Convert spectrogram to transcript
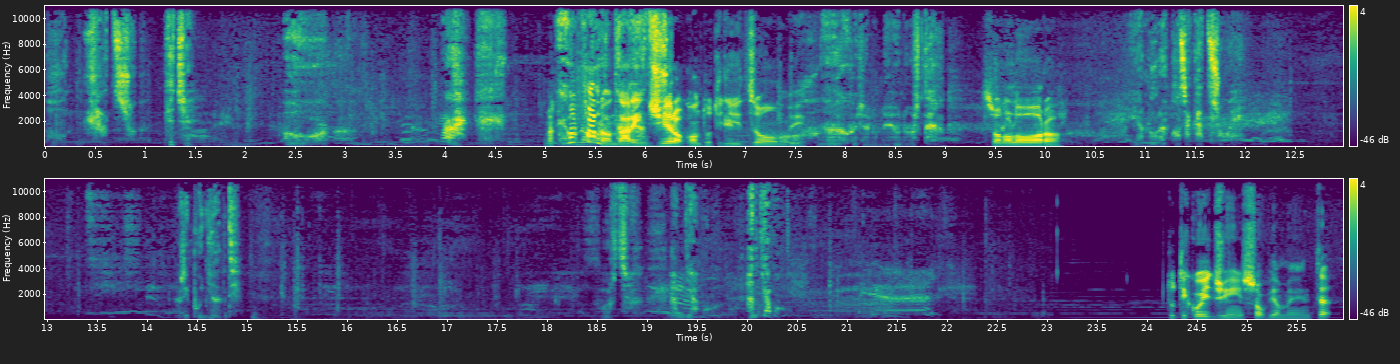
Oh, cazzo. Che c'è? Ma come fanno ad andare in giro con tutti gli zombie? No, quella non è un'orda. Sono loro. E allora cosa cazzo è? Ripugnanti. Forza. Andiamo. Andiamo. Tutti coi jeans, ovviamente.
